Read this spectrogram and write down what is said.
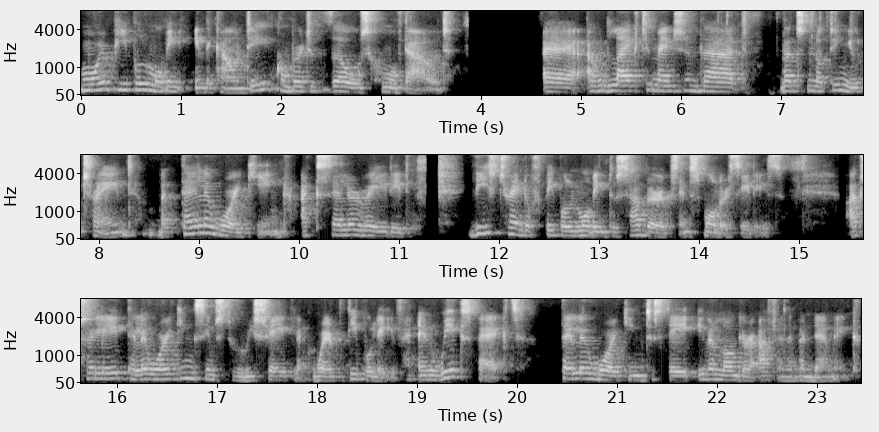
more people moving in the county compared to those who moved out. Uh, I would like to mention that that's not a new trend, but teleworking accelerated this trend of people moving to suburbs and smaller cities. Actually, teleworking seems to reshape like where people live, and we expect teleworking to stay even longer after the pandemic.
